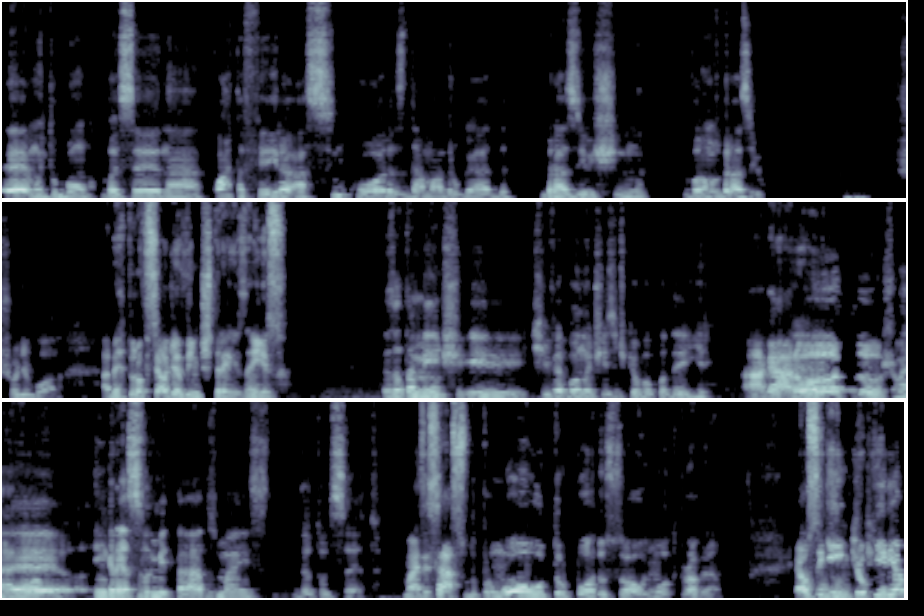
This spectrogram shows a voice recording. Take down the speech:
É, muito bom. Vai ser na quarta-feira, às 5 horas da madrugada, Brasil e China. Vamos, Brasil. Show de bola. Abertura oficial dia 23, não é isso? Exatamente, e tive a boa notícia de que eu vou poder ir. Ah, garoto! É, Show de é, bola. Ingressos limitados, mas deu tudo certo. Mas esse é assunto para um outro pôr do sol, um outro programa. É o seguinte, eu queria,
